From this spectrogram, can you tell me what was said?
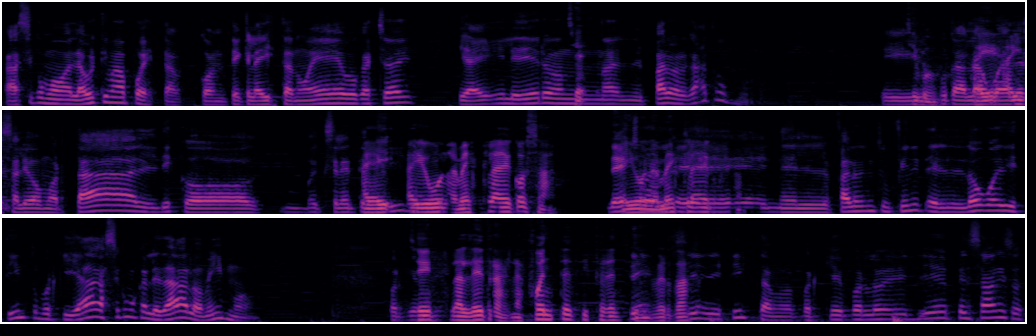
Así como la última apuesta, con tecladista nuevo, ¿cachai? Y ahí le dieron Sí. al- el palo al gato. Y Sí, puta, la weá le salió mortal, el disco excelente. Hay, hay una mezcla de cosas. De hay hecho, una el- mezcla de eh, en el Fallout Infinite el logo es distinto porque ya así como que le daba lo mismo. Porque Sí, las letras, las fuentes diferentes, Sí, ¿verdad? Sí, distinta, mo, porque por lo yo pensaba en eso,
